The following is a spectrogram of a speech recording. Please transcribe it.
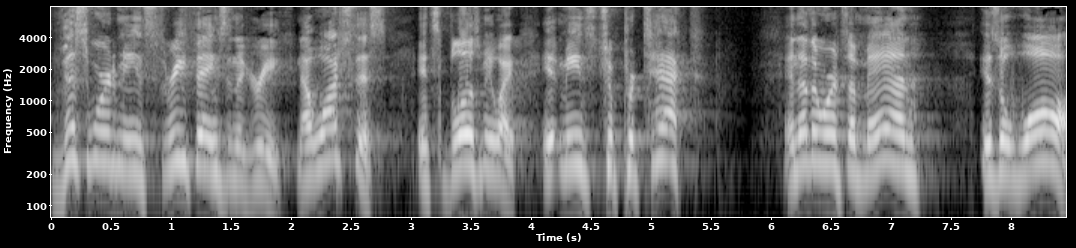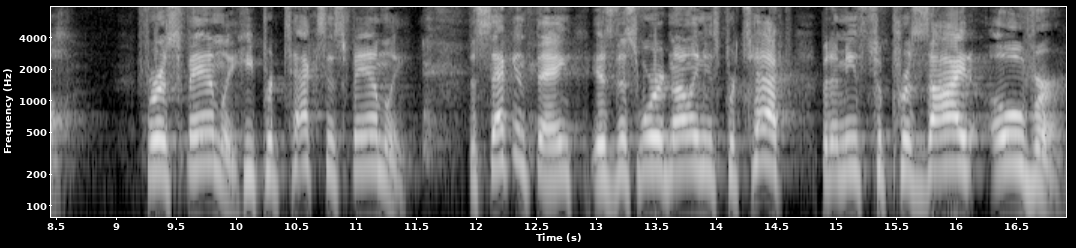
This word means three things in the Greek. Now, watch this. It blows me away. It means to protect. In other words, a man is a wall for his family, he protects his family. The second thing is this word not only means protect, but it means to preside over.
